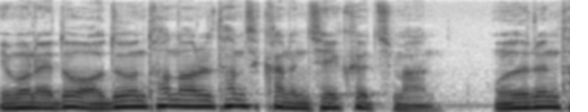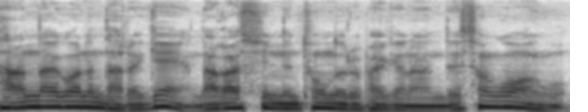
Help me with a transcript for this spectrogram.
이번에도 어두운 터널을 탐색하는 제이크였지만 오늘은 다른 날과는 다르게 나갈 수 있는 통로를 발견하는데 성공하고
